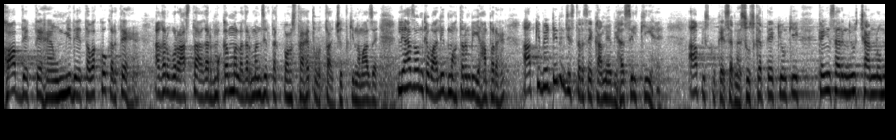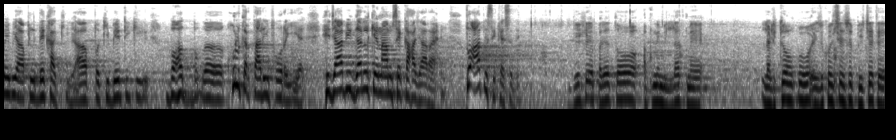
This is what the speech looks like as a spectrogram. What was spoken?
ख्वाब देखते हैं, उम्मीदें, तवक्को करते हैं। अगर वो रास्ता, अगर मुकम्मल, अगर मंजिल तक पहुँचता है तो वह तहजद की नमाज़ है। लिहाजा उनके वालिद मोहतरम भी यहाँ पर हैं। आपकी बेटी ने जिस तरह से कामयाबी हासिल की है, आप इसको कैसे महसूस करते हैं? क्योंकि कई सारे न्यूज़ चैनलों में भी आपने देखा कि आपकी बेटी की बहुत खुलकर तारीफ़ हो रही है। हिजाबी गर्ल के नाम से कहा जा रहा है। तो आप इसे कैसे दें देखिए, पहले तो अपनी मिलत में लड़कियों को एजुकेशन से पीछे थे।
